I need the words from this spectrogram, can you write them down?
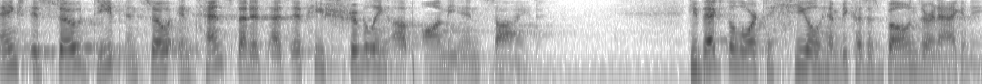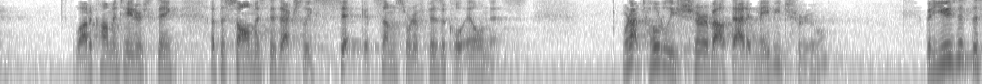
angst is so deep and so intense that it's as if he's shriveling up on the inside. He begs the Lord to heal him because his bones are in agony. A lot of commentators think that the psalmist is actually sick. It's some sort of physical illness. We're not totally sure about that. It may be true. But he uses this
